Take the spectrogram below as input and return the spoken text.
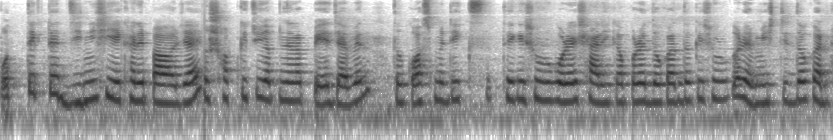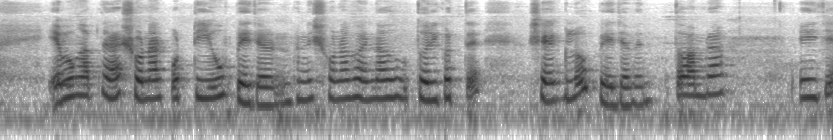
প্রত্যেকটা জিনিসই এখানে পাওয়া যায়। তো সব কিছুই আপনারা পেয়ে যাবেন। তো কসমেটিক্স থেকে শুরু করে শাড়ি কাপড়ের দোকান থেকে শুরু করে মিষ্টির দোকান এবং আপনারা সোনার পট্টিও পেয়ে যাবেন। মানে সোনা গয়না তৈরি করতে সেগুলোও পেয়ে যাবেন। তো আমরা এই যে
